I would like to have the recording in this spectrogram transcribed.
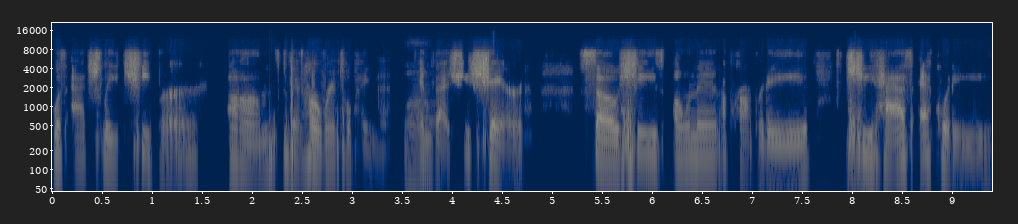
was actually cheaper um, than her rental payment, wow. and that she shared. So she's owning a property, she has equity,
